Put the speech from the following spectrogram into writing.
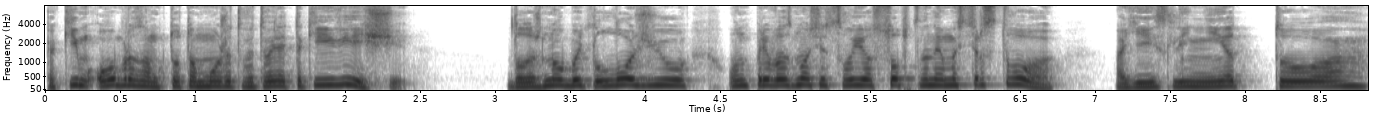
Каким образом кто-то может вытворять такие вещи? Должно быть ложью, он превозносит свое собственное мастерство. А если нет, то...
